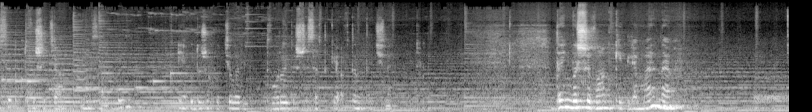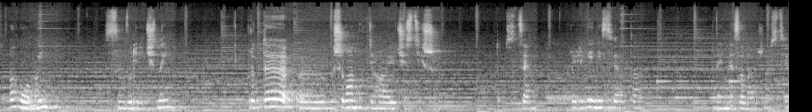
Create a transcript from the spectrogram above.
збереглося, тобто вишиття. І я би дуже хотіла відтворити щось таке автентичне. День вишиванки для мене вагомий, символічний. Проте е, вишиванку вдягаю частіше. Тобто це релігійні свята, День Незалежності.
